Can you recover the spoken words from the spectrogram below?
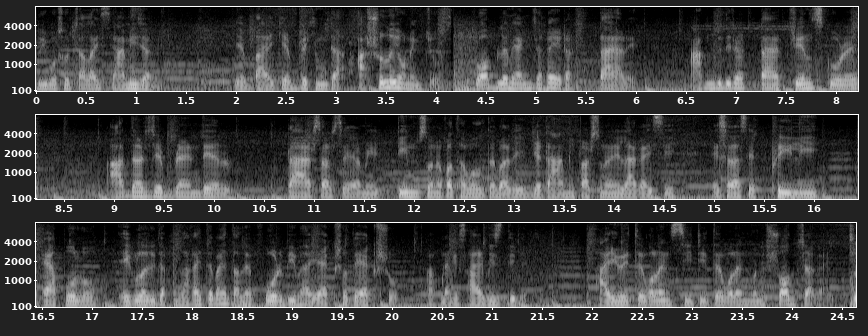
দুই বছর চালাইছি, আমি জানি যে বাইকের ব্রেকিংটা আসলেই অনেক জোস। প্রবলেম এক জায়গায় এটা টায়ারে আপনি যদি এটা টায়ার চেঞ্জ করে আদার যে ব্র্যান্ডের টায়ার্স আছে আমি টিমসনে কথা বলতে পারি, যেটা আমি পার্সোনালি লাগাইছি। এছাড়া আছে ফ্রিলি অ্যাপোলো এগুলো যদি আপনি লাগাইতে পারেন, তাহলে ফোর বি ভাই একশোতে একশো আপনাকে সার্ভিস দিবে। হাইওয়েতে বলেন সিটিতে বলেন মানে সব জায়গায়। তো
